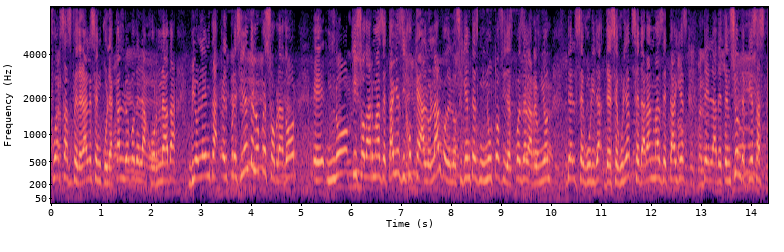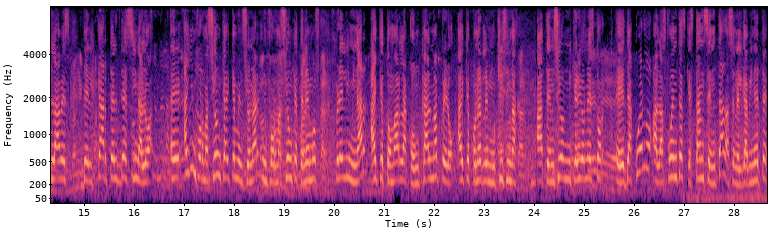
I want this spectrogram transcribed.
fuerzas federales en Culiacán luego de la jornada violenta. El presidente López Obrador eh, no quiso dar más detalles, dijo que a lo largo de los siguientes minutos y después de la reunión del seguridad, de seguridad se darán más detalles de la detención de piezas claves del cártel de Sinaloa. Eh, hay información que hay que mencionar, información que tenemos preliminar, hay que tomarla con calma, pero hay que ponerle muchísima atención, mi querido Néstor. Eh, de acuerdo a las fuentes que están sentadas en el gabinete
